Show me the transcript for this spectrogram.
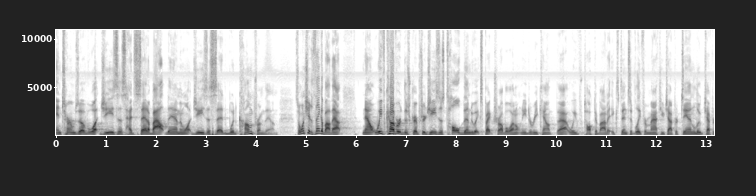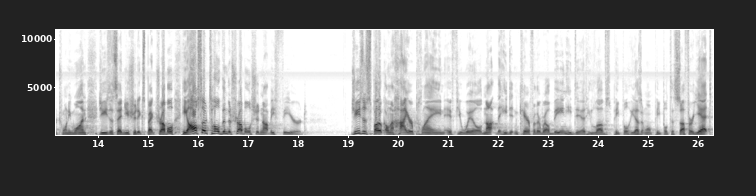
in terms of what Jesus had said about them and what Jesus said would come from them. So I want you to think about that. Now, we've covered the scripture. Jesus told them to expect trouble. I don't need to recount that. We've talked about it extensively from Matthew chapter 10, Luke chapter 21. Jesus said you should expect trouble. He also told them the trouble should not be feared. Jesus spoke on a higher plane, if you will. Not that he didn't care for their well being, he did. He loves people, he doesn't want people to suffer. Yet,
